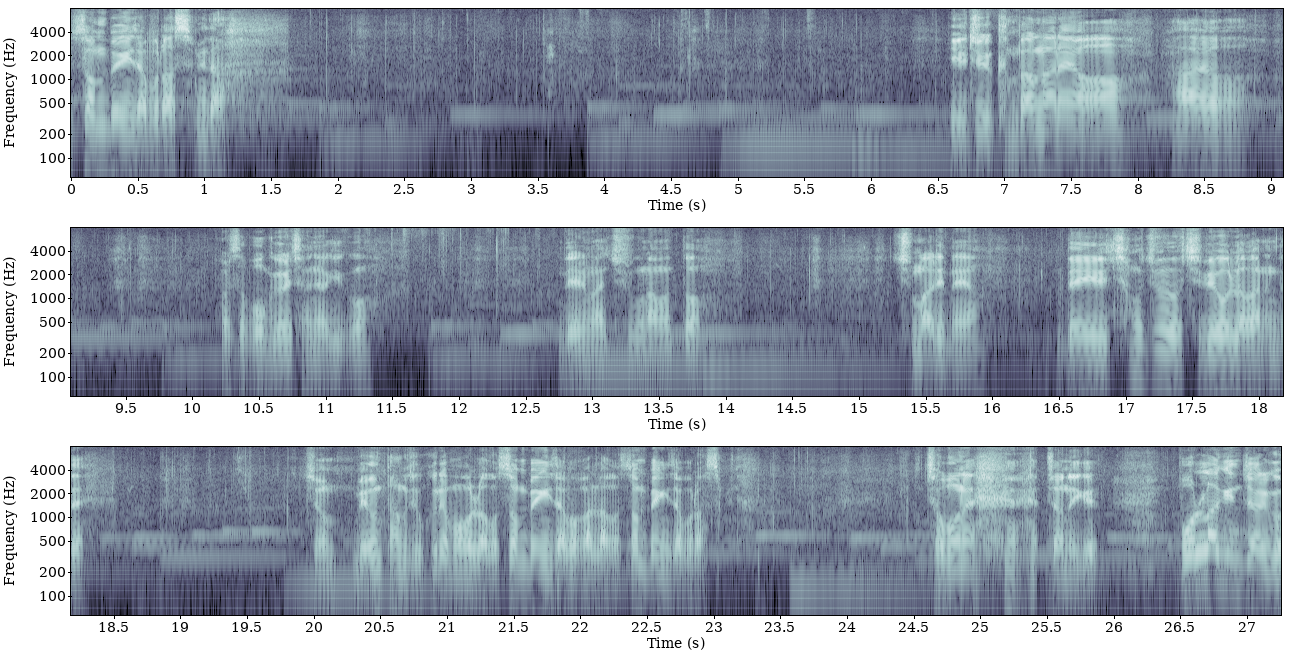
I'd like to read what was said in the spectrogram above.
썸뱅이 잡으러 왔습니다. 일주일 금방 가네요. 아유, 벌써 목요일 저녁이고 내일만 출근하면 또 주말이네요. 내일 청주 집에 올라가는데 좀 매운탕 좀 끓여 먹으려고 썸뱅이 잡아가려고 썸뱅이 잡으러 왔습니다. 저번에 저는 이게 볼락인 줄 알고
